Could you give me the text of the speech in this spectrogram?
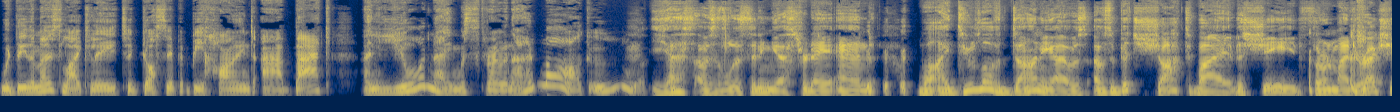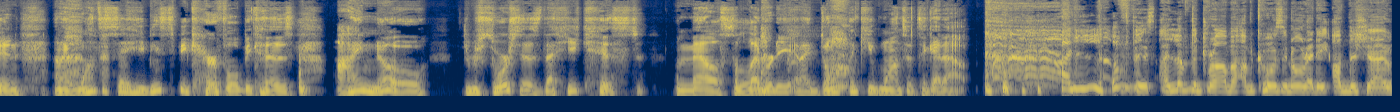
would be the most likely to gossip behind our back. And your name was thrown out, Mark. Ooh. Yes, I was listening yesterday, and while I do love Donnie, I was I was a bit shocked by the shade thrown in my direction, and I want to say he needs to be careful because I know through sources that he kissed a male celebrity, and I don't think he wants it to get out. I love this. I love the drama I'm causing already on the show.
